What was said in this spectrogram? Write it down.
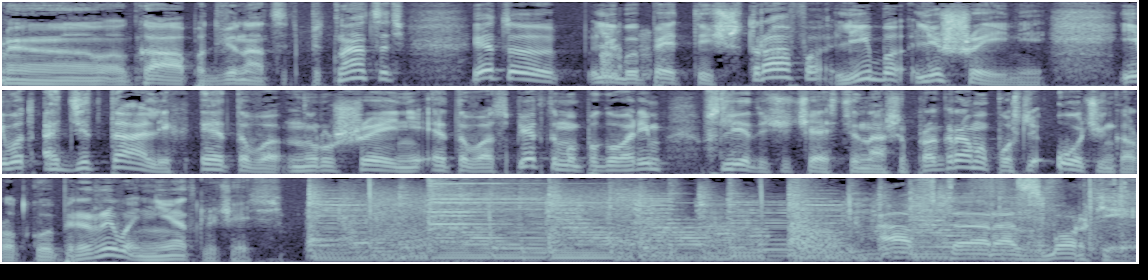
э, КАПа 12-15, это либо 5 тысяч штрафа, либо лишение. И вот о деталях этого нарушения, этого аспекта мы поговорим в следующей части нашей программы после очень короткого перерыва. Не отключайтесь. Авторазборки.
